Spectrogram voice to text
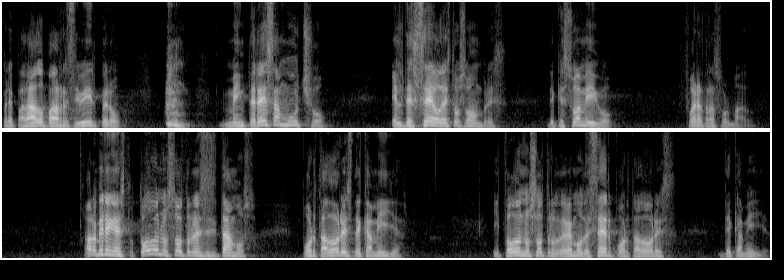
preparado para recibir, pero me interesa mucho el deseo de estos hombres de que su amigo fuera transformado. Ahora miren esto, todos nosotros necesitamos portadores de camillas y todos nosotros debemos de ser portadores de camillas.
